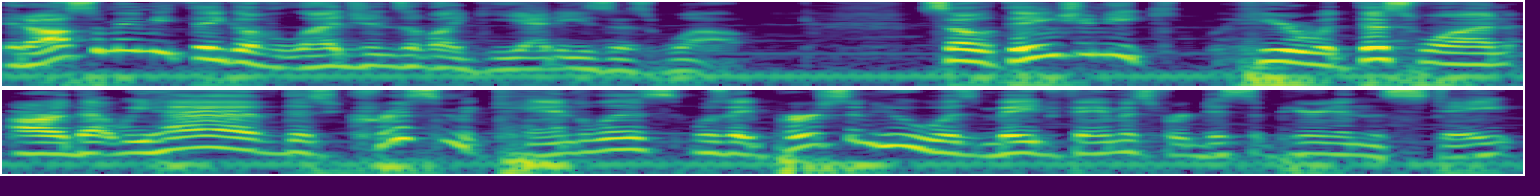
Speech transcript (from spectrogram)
It also made me think of legends of like Yetis as well. So things unique here with this one are that we have this Chris McCandless was a person who was made famous for disappearing in the state.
